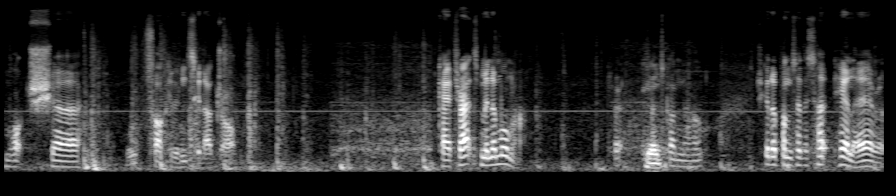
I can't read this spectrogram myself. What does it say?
Watch. Uh... Oh fuck! I didn't see that drop. Okay, threat's minimal now. Threat, threat's gone down. Just get up onto this hill here.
